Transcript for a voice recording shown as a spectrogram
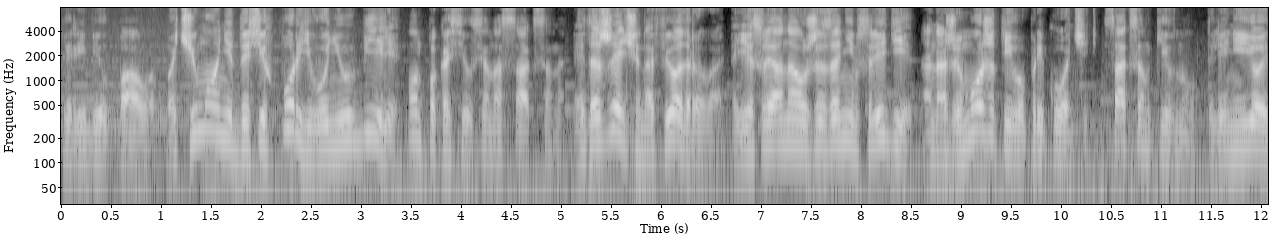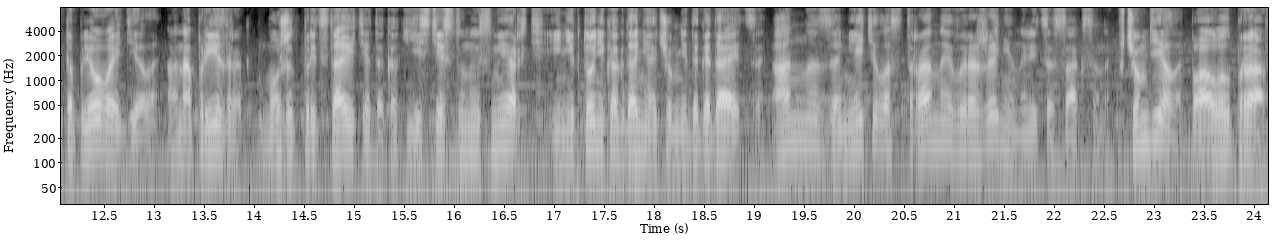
перебил Пауэлл, почему они до сих пор его не убили? Он покосился на Саксона. Это женщина Федорова. Если она уже за ним следит, она же может его прикончить. Саксон кивнул. Для нее это плевое дело. Она призрак. Может представить это как естественную смерть, и никто никогда ни о чем не догадается. Анна заметила странное выражение на лице Саксона. В чем дело? Пауэлл прав.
